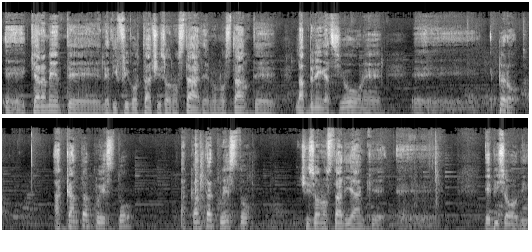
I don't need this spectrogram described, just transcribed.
E chiaramente le difficoltà ci sono state nonostante l'abnegazione, eh, però accanto a questo, accanto a questo ci sono stati anche eh, episodi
